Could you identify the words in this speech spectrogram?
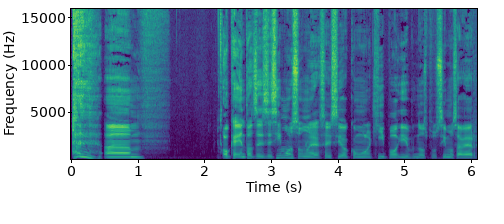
um, ok, entonces hicimos un ejercicio como equipo y nos pusimos a ver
